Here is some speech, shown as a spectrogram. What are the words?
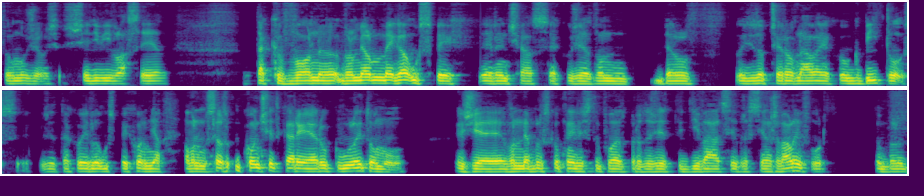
filmů, že šedivý vlasy, tak on, on měl mega úspěch jeden čas, jakože on byl lidi to přirovnávají jako k Beatles, že takovýhle úspěch on měl a on musel ukončit kariéru kvůli tomu, že on nebyl schopný vystupovat, protože ty diváci prostě řvali furt. To byl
